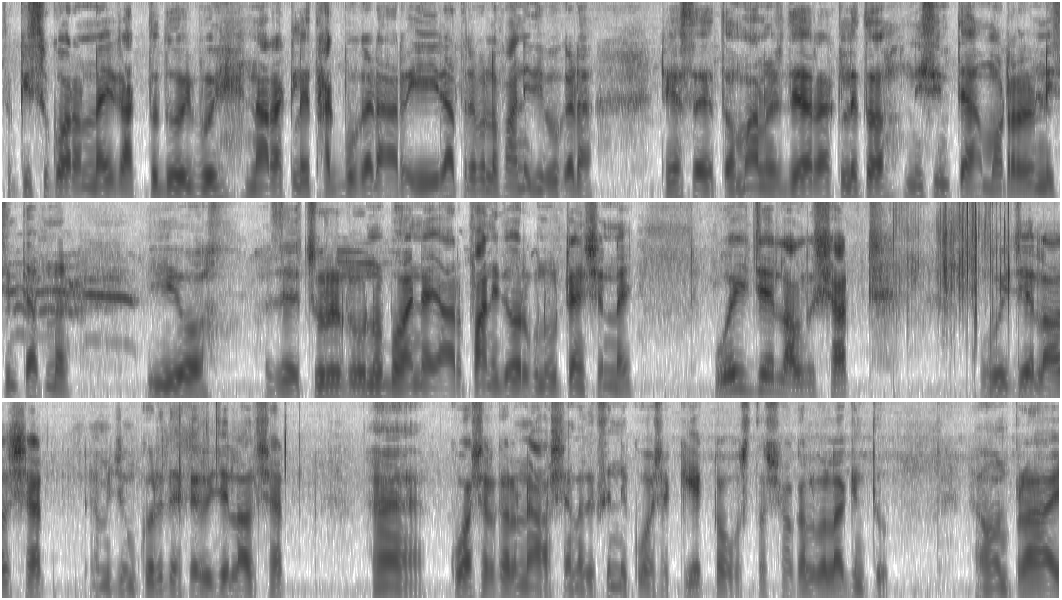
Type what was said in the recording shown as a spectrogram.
তো কিছু করার নাই রাখতে দইবই না রাখলে থাকব কেডা? আর এই রাত্রেবেলা পানি দিব কেডা? ঠিক আছে, তো মানুষ দেওয়া রাখলে তো নিশ্চিন্তা, মোটরের নিশ্চিন্তা আপনার ইও যে চুরের কোনো ভয় নাই, আর পানি দেওয়ার কোনো টেনশন নাই। ওই যে লাল শার্ট, ওই যে লাল শার্ট, আমি জুম করে দেখাই, ওই যে লাল শার্ট। হ্যাঁ কুয়াশার কারণে আসে না। দেখছেন কুয়াশা কী একটা অবস্থা। সকালবেলা কিন্তু এখন প্রায়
